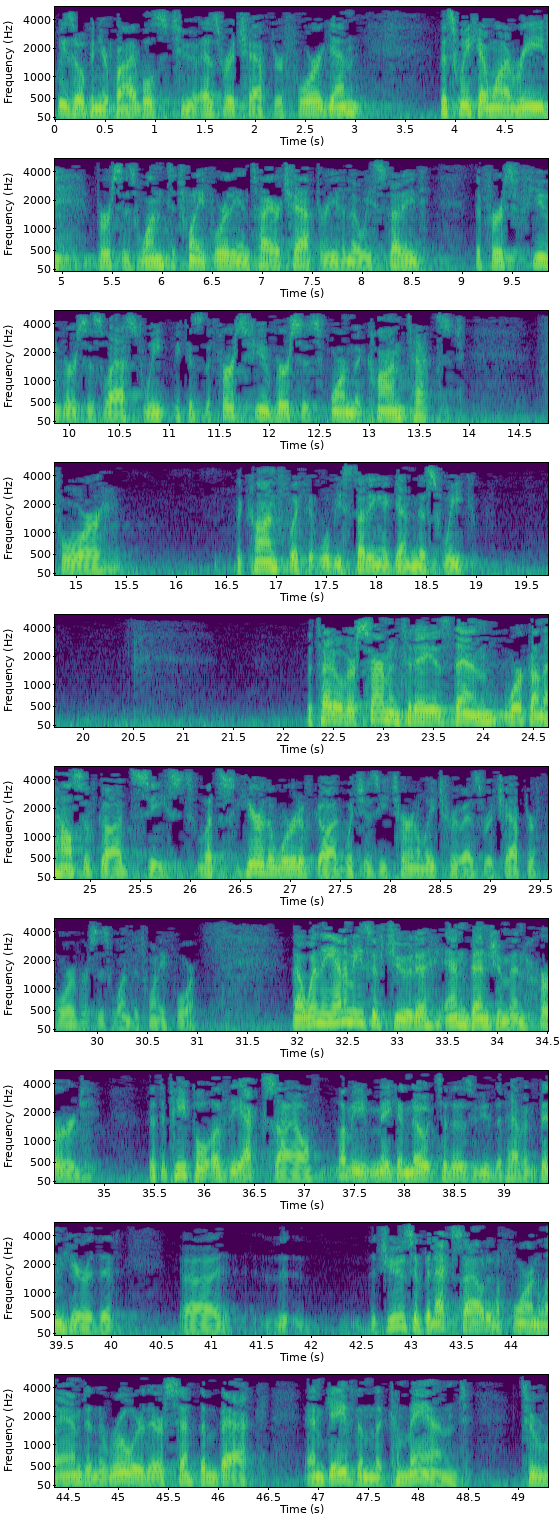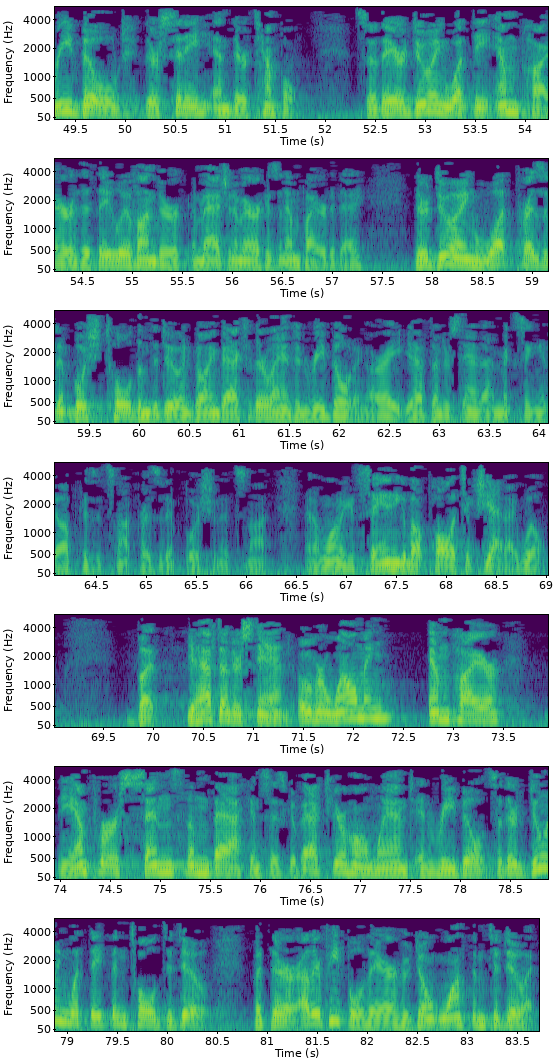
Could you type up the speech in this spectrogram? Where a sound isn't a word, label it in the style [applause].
Please open your Bibles to Ezra chapter 4 again. This week I want to read verses 1 to 24, the entire chapter, even though we studied the first few verses last week, because the first few verses form the context for the conflict that we'll be studying again this week. The title of our sermon today is Then Work on the House of God Ceased. Let's hear the word of God, which is eternally true. Ezra chapter 4, verses 1 to 24. Now, when the enemies of Judah and Benjamin heard that the people of the exile, let me make a note to those of you that haven't been here that uh, the, the Jews have been exiled in a foreign land, and the ruler there sent them back and gave them the command to rebuild their city and their temple. So they are doing what the empire that they live under, imagine America an empire today, they're doing what President Bush told them to do and going back to their land and rebuilding. All right, you have to understand that. I'm mixing it up because it's not President Bush and it's not. And I don't want to say anything about politics yet. I will, but you have to understand. Overwhelming empire. The emperor sends them back and says, "Go back to your homeland and rebuild." So they're doing what they've been told to do. But there are other people there who don't want them to do it.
